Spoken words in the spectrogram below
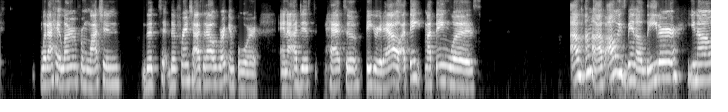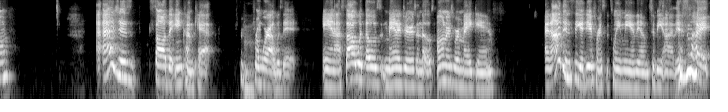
what I had learned from watching the t- the franchise that I was working for, and I just had to figure it out. I think my thing was, I'm, I don't know, I've always been a leader, you know. I just saw the income cap mm. from where I was at, and I saw what those managers and those owners were making. And I didn't see a difference between me and them, to be honest. Like,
